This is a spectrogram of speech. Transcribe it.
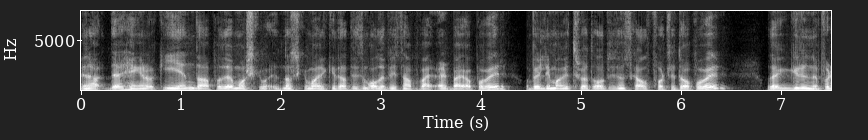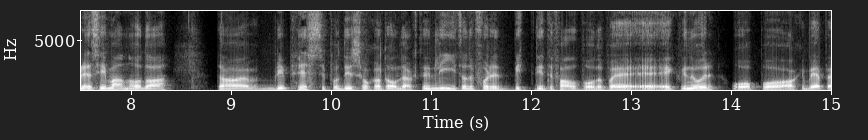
Men det henger nok igjen da på det norske, norske markedet at liksom oljeprisen er på vei oppover. Og veldig mange tror at oljeprisen skal fortsette oppover. Og det er grunner for det, sier man. Og da, da blir presset på de såkalte oljeaksjene lite, og det får et bitte lite fall både på E- Equinor og på Aker BP.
